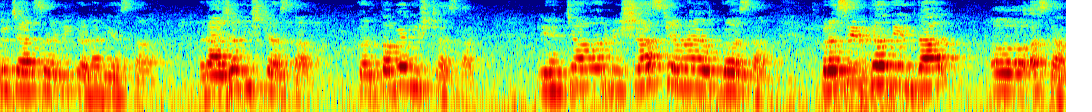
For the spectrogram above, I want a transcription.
विचारसरणी करणारी असतात राजनिष्ठ असतात कर्तव्यनिष्ठ असतात. यांच्यावर विश्वास ठेवण्यायोग्य असतात. प्रसिद्ध दिलदार असतात.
